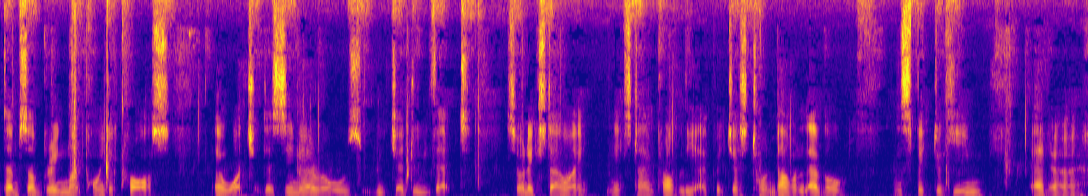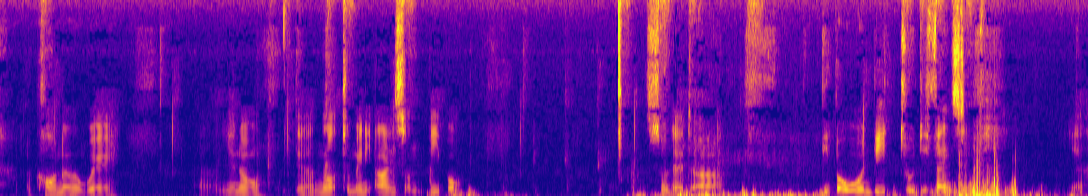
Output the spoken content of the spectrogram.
terms of bring my point across and watch the scenarios which I do that. So next time I next time probably I could just tone down a level and speak to him at a, a corner where uh, you know there are not too many eyes on people so that uh, people won't be too defensive. Yeah.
